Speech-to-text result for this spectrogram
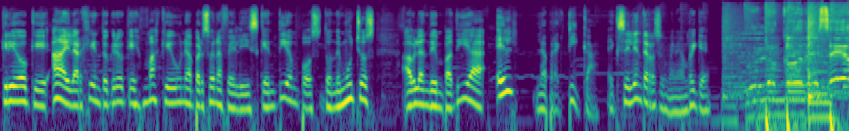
creo que, ah, el argento creo que es más que una persona feliz, que en tiempos donde muchos hablan de empatía, él la practica. Excelente resumen, Enrique. Loco deseo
